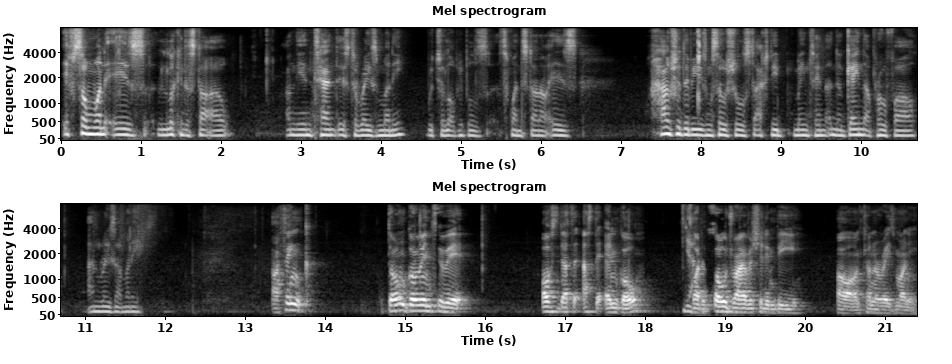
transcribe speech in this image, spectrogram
If someone is looking to start out, and the intent is to raise money, which a lot of people's when start out is, how should they be using socials to actually maintain and gain that profile and raise that money? I think don't go into it. Obviously, that's the, that's the end goal. Yeah. But the sole driver shouldn't be, oh, I'm trying to raise money.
